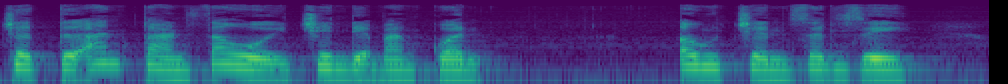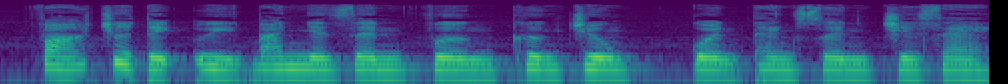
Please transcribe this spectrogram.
trật tự an toàn xã hội trên địa bàn quận. Ông Trần Xuân Duy, Phó Chủ tịch Ủy ban Nhân dân phường Khương Trung, quận Thanh Xuân chia sẻ.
